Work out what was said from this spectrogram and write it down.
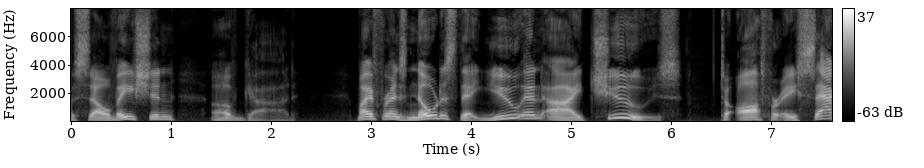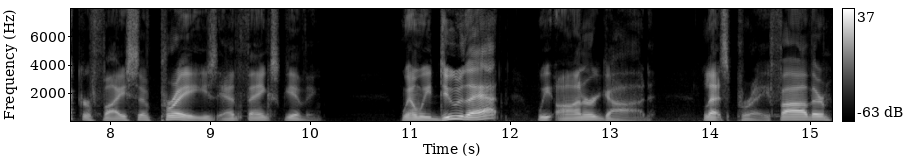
the salvation of God. My friends, notice that you and I choose to offer a sacrifice of praise and thanksgiving. When we do that, we honor God. Let's pray. Father,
